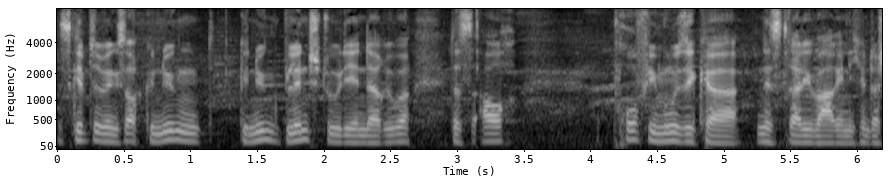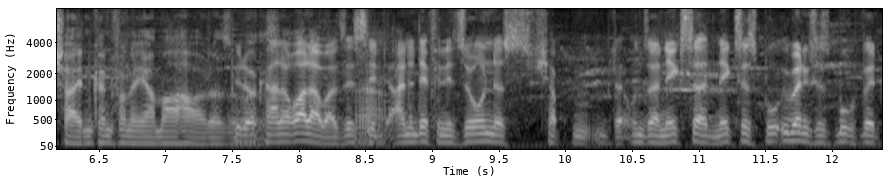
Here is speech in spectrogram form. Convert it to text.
Es gibt übrigens auch genügend, genügend Blindstudien darüber, dass auch Profimusiker eine Stradivari nicht unterscheiden können von der Yamaha oder so. Spielt doch keine Rolle, aber es ist die- eine Definition, dass ich habe unser nächster, nächstes Buch, übernächstes Buch wird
